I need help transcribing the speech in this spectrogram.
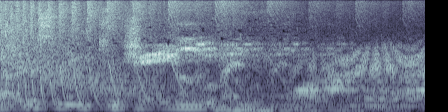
are listening to Jay Lumen.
